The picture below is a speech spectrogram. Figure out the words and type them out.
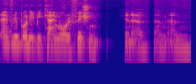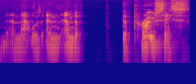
everybody became more efficient you know and and and that was and and the the process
